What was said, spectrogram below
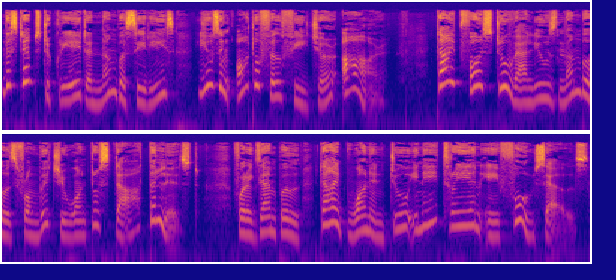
The steps to create a number series using autofill feature are Type first two values numbers from which you want to start the list. For example, type 1 and 2 in A3 and A4 cells.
